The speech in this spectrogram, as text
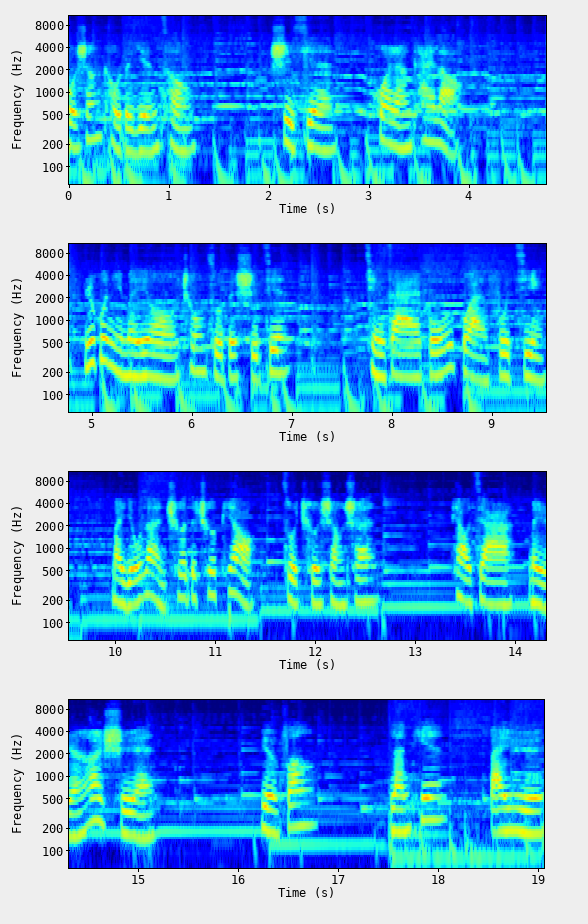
火山口的岩层，视线豁然开朗。如果你没有充足的时间，请在博物馆附近买游览车的车票，坐车上山，票价每人二十元。远方，蓝天、白云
